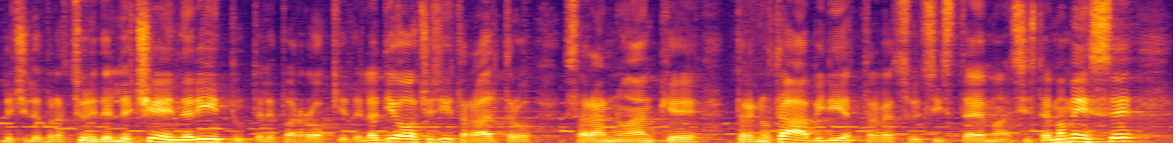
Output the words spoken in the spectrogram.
le celebrazioni delle ceneri in tutte le parrocchie della diocesi, tra l'altro saranno anche prenotabili attraverso il sistema, sistema messe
